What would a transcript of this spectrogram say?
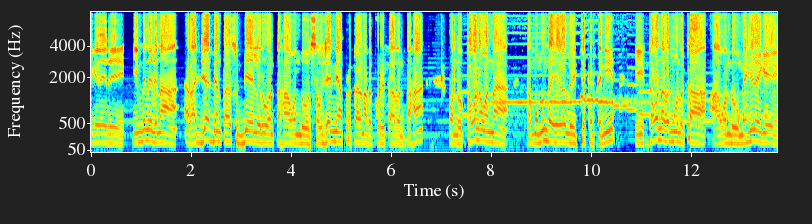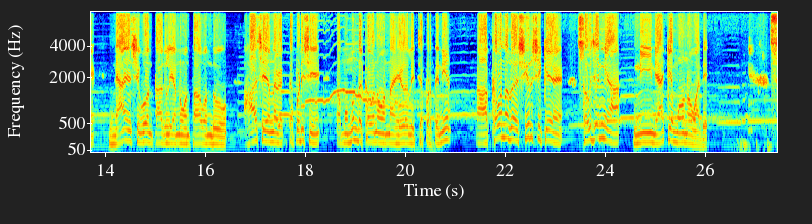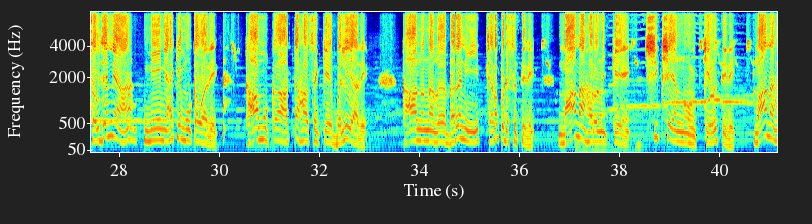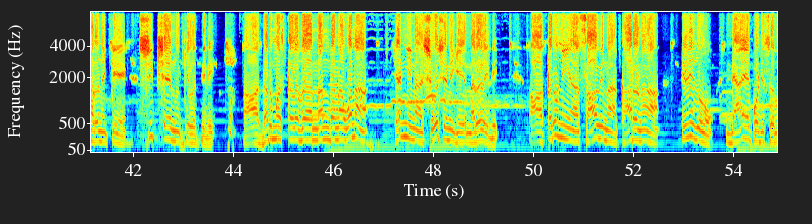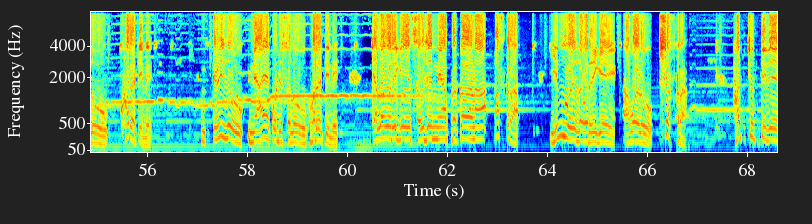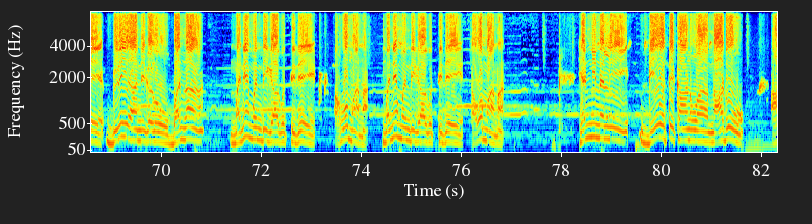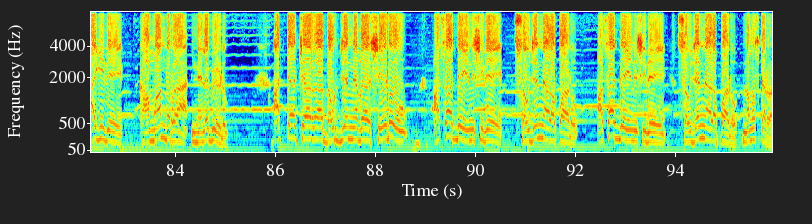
ಗೆಳೆಯರಿ, ಇಂದಿನ ದಿನ ರಾಜ್ಯಾದ್ಯಂತ ಸುದ್ದಿಯಲ್ಲಿರುವಂತಹ ಒಂದು ಸೌಜನ್ಯ ಪ್ರಕರಣದ ಕುರಿತಾದಂತಹ ಒಂದು ಕವನವನ್ನ ತಮ್ಮ ಮುಂದೆ ಹೇಳಲು ಇಚ್ಛೆ ಪಡ್ತೀನಿ ಈ ಕವನದ ಮೂಲಕ ಆ ಒಂದು ಮಹಿಳೆಗೆ ನ್ಯಾಯ ಸಿಗುವಂತಾಗಲಿ ಅನ್ನುವಂತಹ ಒಂದು ಆಶೆಯನ್ನ ವ್ಯಕ್ತಪಡಿಸಿ ತಮ್ಮ ಮುಂದೆ ಕವನವನ್ನ ಹೇಳಲು ಇಚ್ಛೆ ಪಡ್ತೀನಿ ಆ ಕವನದ ಶೀರ್ಷಿಕೆ ಸೌಜನ್ಯ, ನೀನ್ಯಾಕೆ ಮೌನವಾದೆ? ಸೌಜನ್ಯ ನೀನ್ಯಾಕೆ ಮೂಕವಾದೆ? ಕಾಮುಕ ಅಟ್ಟಹಾಸಕ್ಕೆ ಬಲಿಯಾದೆ. ಕಾನನದ ಧರಣಿ ಚಡಪಡಿಸುತ್ತಿದೆ. ಮಾನಹರಣಕ್ಕೆ ಶಿಕ್ಷೆಯನ್ನು ಕೇಳುತ್ತಿದೆ. ಮಾನಹರಣಕ್ಕೆ ಶಿಕ್ಷೆಯನ್ನು ಕೇಳುತ್ತಿದೆ. ಆ ಧರ್ಮಸ್ಥಳದ ನಂದನವನ ಹೆಣ್ಣಿನ ಶೋಷಣೆಗೆ ನರಳಿದೆ. ಆ ತರುಣಿಯ ಸಾವಿನ ಕಾರಣ ತಿಳಿದು ನ್ಯಾಯ ಕೊಡಿಸಲು ಹೊರಟಿದೆ. ತಿಳಿದು ನ್ಯಾಯ ಕೊಡಿಸಲು ಹೊರಟಿದೆ. ಕೆಲವರಿಗೆ ಸೌಜನ್ಯ ಪ್ರಕರಣ ಅಸ್ತ್ರ, ಇನ್ನುಳಿದವರಿಗೆ ಅವಳು ಶಸ್ತ್ರ. ಹಚ್ಚುತ್ತಿದೆ ಬಿಳಿ ಆನೆಗಳು ಬಣ್ಣ, ಮನೆ ಮಂದಿಗಾಗುತ್ತಿದೆ ಅವಮಾನ, ಮನೆ ಮಂದಿಗಾಗುತ್ತಿದೆ ಅವಮಾನ. ಹೆಣ್ಣಿನಲ್ಲಿ ದೇವತೆ ಕಾಣುವ ನಾಡು ಆಗಿದೆ, ಕಾಮಾಂಧರ ನೆಲೆಬೀಡು. ಅತ್ಯಾಚಾರ ದೌರ್ಜನ್ಯದ ಶೇಡು ಅಸಾಧ್ಯ ಎನಿಸಿದೆ ಸೌಜನ್ಯ ಅಳಪಾಡು. ಅಸಾಧ್ಯ ಎನಿಸಿದೆ ಸೌಜನ್ಯ ಅಳಪಾಡು. ನಮಸ್ಕಾರ.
